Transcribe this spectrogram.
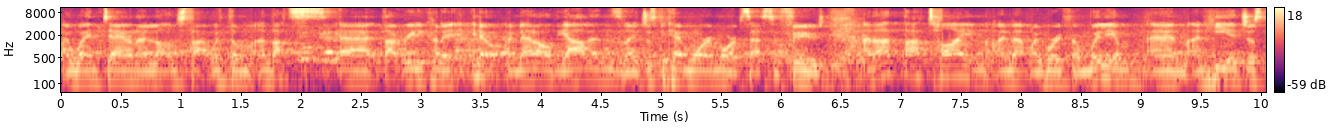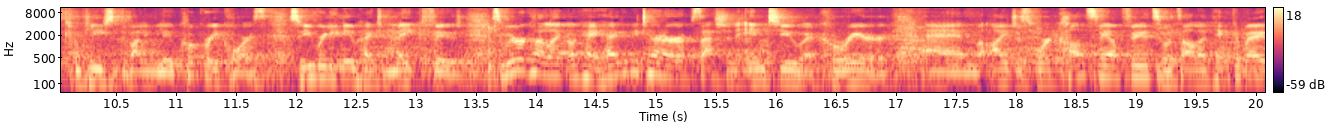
I went down, I launched that with them, and that's uh, that really kind of, you know, I met all the Allens, and I just became more and more obsessed with food. And at that time, I met my boyfriend William, um, and he had just completed the Ballymaloe Cookery course, so he really knew how to make food. So we were kind of like, okay, how do we turn our obsession into a career? Um, I just work constantly on food, so it's all I think about.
